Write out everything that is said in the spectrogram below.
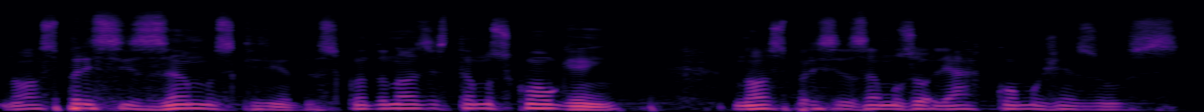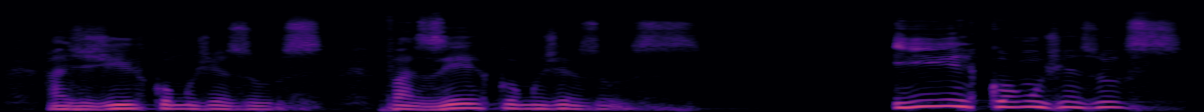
Nós precisamos, queridos, quando nós estamos com alguém, nós precisamos olhar como Jesus, agir como Jesus, fazer como Jesus, ir como Jesus.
